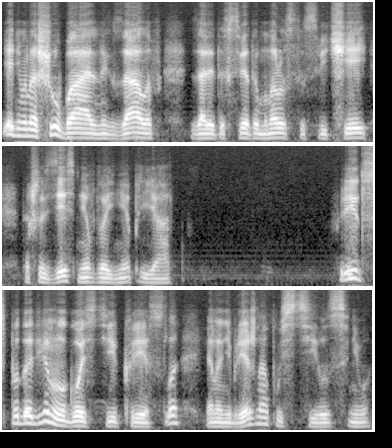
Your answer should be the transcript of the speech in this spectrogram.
Я не выношу бальных залов, залитых светом множества свечей, так что здесь мне вдвойне приятно. Фриц пододвинул гостье кресло, и она небрежно опустилась в него.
